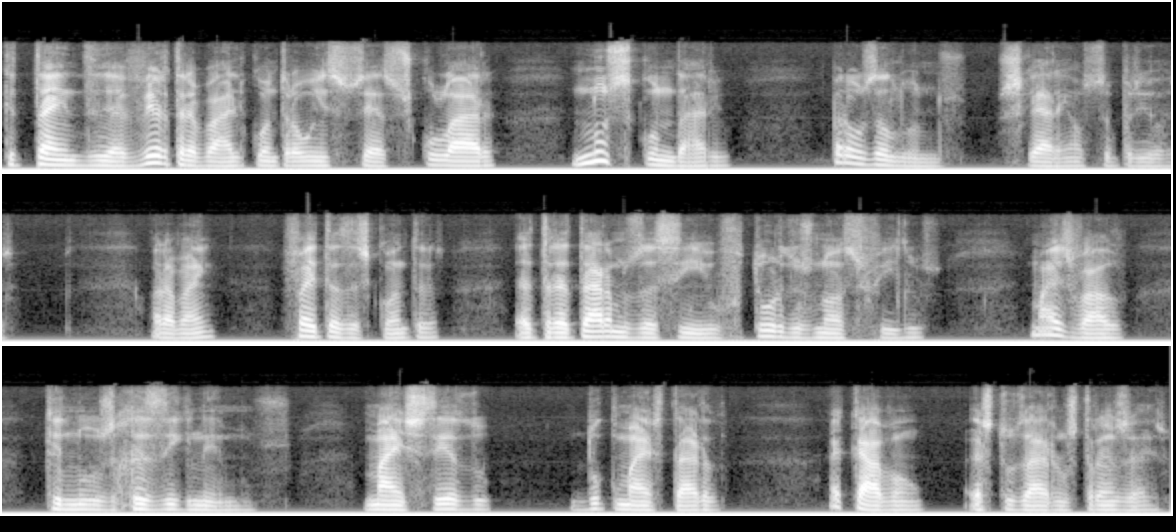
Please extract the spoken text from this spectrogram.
que tem de haver trabalho contra o insucesso escolar no secundário para os alunos chegarem ao superior. Ora bem, feitas as contas, a tratarmos assim o futuro dos nossos filhos, mais vale que nos resignemos. Mais cedo do que mais tarde, acabam a estudar no estrangeiro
